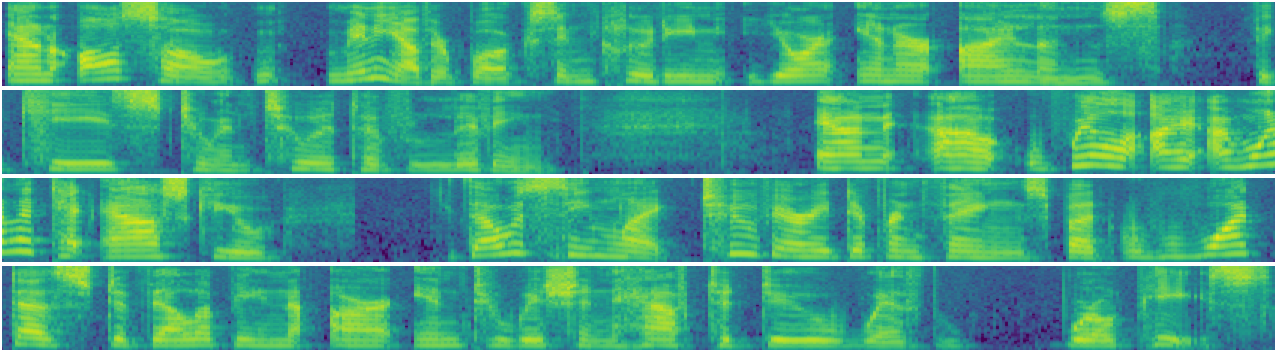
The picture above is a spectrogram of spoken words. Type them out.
and also m- many other books, including Your Inner Islands The Keys to Intuitive Living. And uh, Will, I, I wanted to ask you those seem like two very different things, but what does developing our intuition have to do with world peace?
